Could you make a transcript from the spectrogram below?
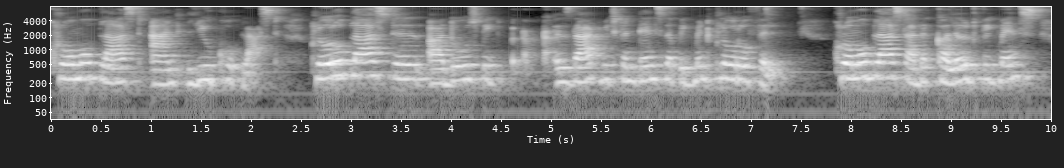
chromoplast and leucoplast. Chloroplast are those is that which contains the pigment chlorophyll. Chromoplast are the colored pigments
